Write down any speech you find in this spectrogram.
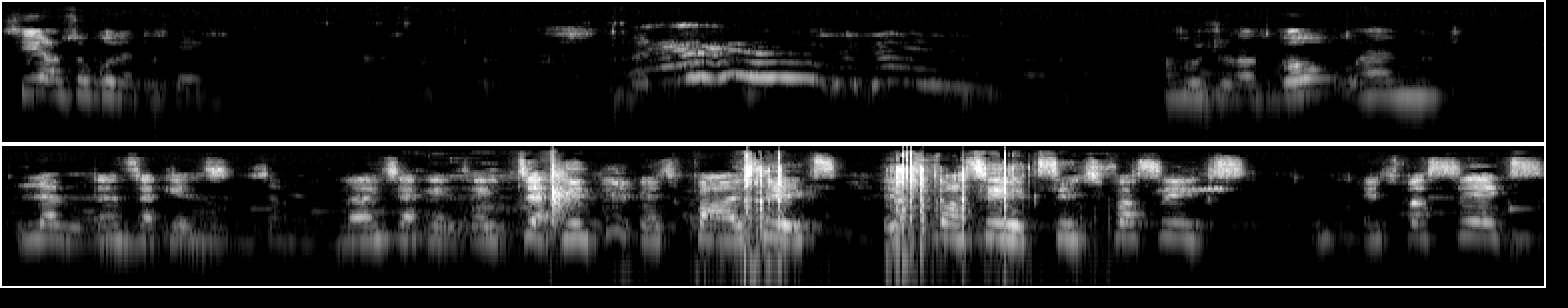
See, I'm so good at this game. But and would you not go? And 11. 10 seconds. 10, 7, 9 seconds. 8 seconds. It's 5, 6. It's 5, 6. It's 5, 6. It's 5, 6.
